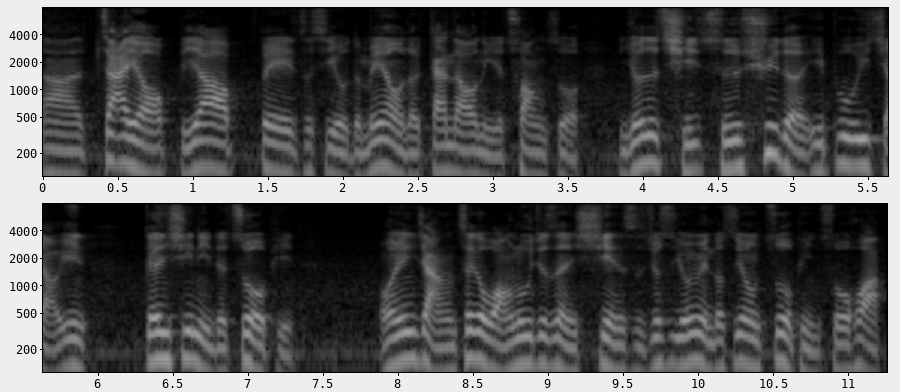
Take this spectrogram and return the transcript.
啊、加油！不要被这些有的没有的干扰你的创作，你就是持持续的一步一脚印更新你的作品。我跟你讲，这个网络就是很现实，就是永远都是用作品说话。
